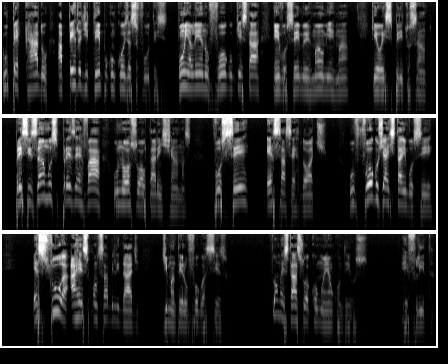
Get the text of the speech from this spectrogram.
o pecado, a perda de tempo com coisas fúteis. Ponha lenha no fogo que está em você, meu irmão, minha irmã, que é o Espírito Santo. Precisamos preservar o nosso altar em chamas. Você é sacerdote. O fogo já está em você. É sua a responsabilidade de manter o fogo aceso. Como está a sua comunhão com Deus? Reflita.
